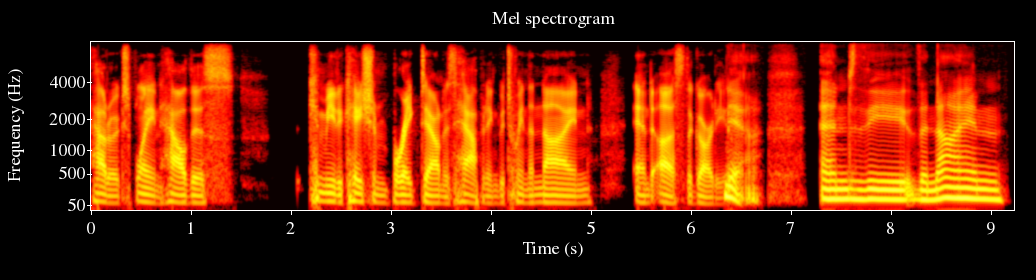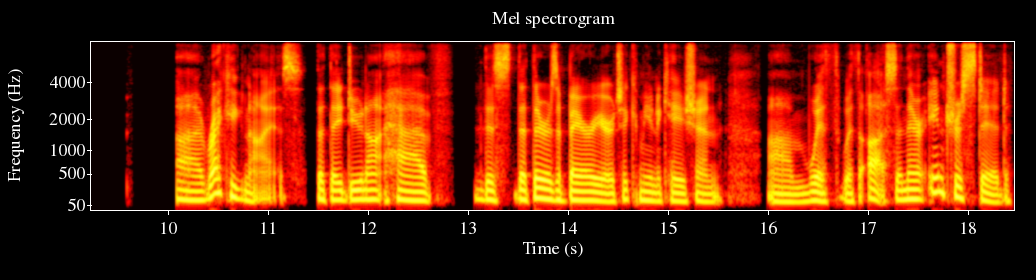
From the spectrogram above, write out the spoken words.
how to explain how this communication breakdown is happening between the nine and us, the guardian. Yeah, and the the nine uh, recognize that they do not have this that there is a barrier to communication um, with with us, and they're interested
